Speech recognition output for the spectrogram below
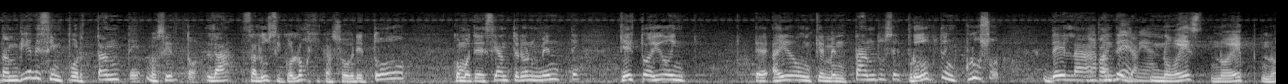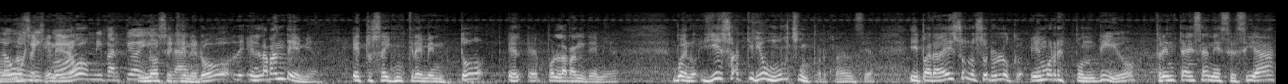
también es importante, ¿no es cierto?, la salud psicológica, sobre todo, como te decía anteriormente, que esto ha ido, eh, ha ido incrementándose, producto incluso de la, La pandemia. pandemia. No es, no es, no, se generó, ahí, no se generó en la pandemia. Esto se incrementó eh, por la pandemia. Bueno, y eso adquirió mucha importancia. Y para eso nosotros lo que hemos respondido frente a esa necesidad,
